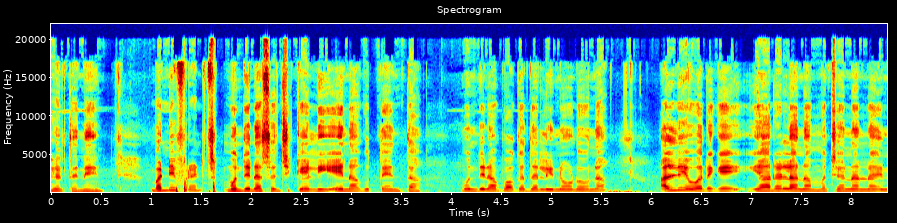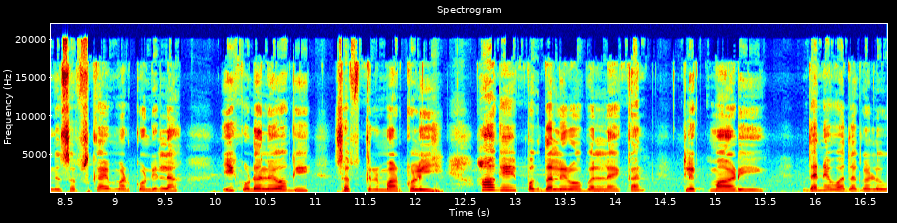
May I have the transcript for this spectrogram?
ಹೇಳ್ತಾನೆ. ಬನ್ನಿ ಫ್ರೆಂಡ್ಸ್, ಮುಂದಿನ ಸಂಚಿಕೆಯಲ್ಲಿ ಏನಾಗುತ್ತೆ ಅಂತ ಮುಂದಿನ ಭಾಗದಲ್ಲಿ ನೋಡೋಣ. ಅಲ್ಲಿಯವರೆಗೆ ಯಾರೆಲ್ಲ ನಮ್ಮ ಚಾನಲ್ನ ಇನ್ನೂ ಸಬ್ಸ್ಕ್ರೈಬ್ ಮಾಡ್ಕೊಂಡಿಲ್ಲ, ಈ ಕೂಡಲೇ ಹೋಗಿ ಸಬ್ಸ್ಕ್ರೈಬ್ ಮಾಡ್ಕೊಳ್ಳಿ. ಹಾಗೆ ಪಕ್ಕದಲ್ಲಿರೋ ಬೆಲ್ಲೈಕನ್ ಕ್ಲಿಕ್ ಮಾಡಿ. ಧನ್ಯವಾದಗಳು.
